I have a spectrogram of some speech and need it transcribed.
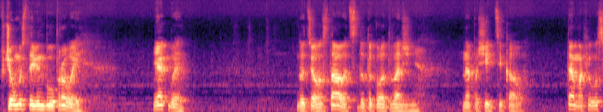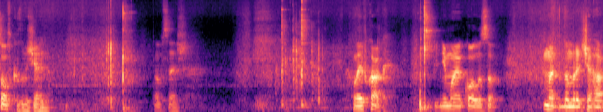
в чомусь то він був правий. Як ви до цього ставиться, до такого твердження. Напишіть цікаво. Тема філософська, звичайно. Та все ж. Лайфхак. Піднімаю колесо методом речага.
